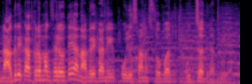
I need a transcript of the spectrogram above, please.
नागरिक आक्रमक झाले होते. या नागरिकांनी पोलिसांसोबत हुज्जत घातली आहे.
